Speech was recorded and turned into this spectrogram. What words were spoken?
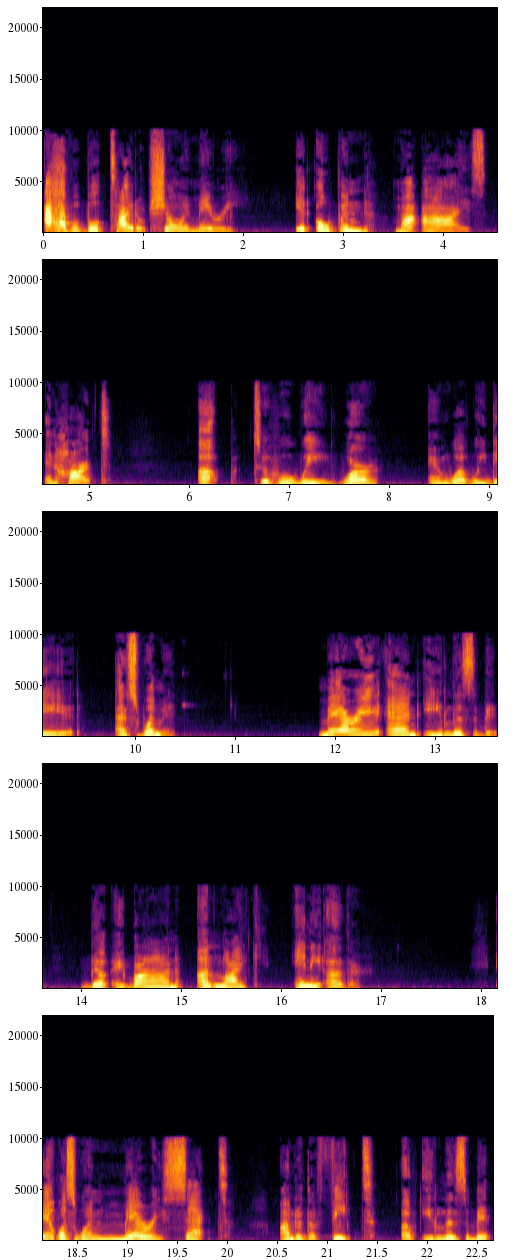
I have a book titled Showing Mary. It opened my eyes and heart up to who we were and what we did as women. Mary and Elizabeth built a bond unlike any other. It was when Mary sat under the feet of Elizabeth,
